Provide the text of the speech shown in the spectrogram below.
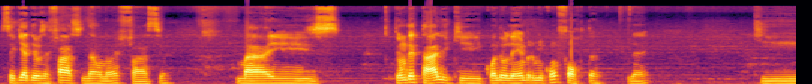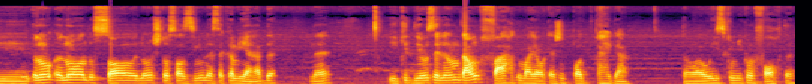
Seguir a Deus é fácil? Não, não é fácil. Mas tem um detalhe que, quando eu lembro, me conforta, né? Que eu não, eu não ando só, eu não estou sozinho nessa caminhada, né? E que Deus ele não dá um fardo maior que a gente pode carregar. Então é isso que me conforta,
